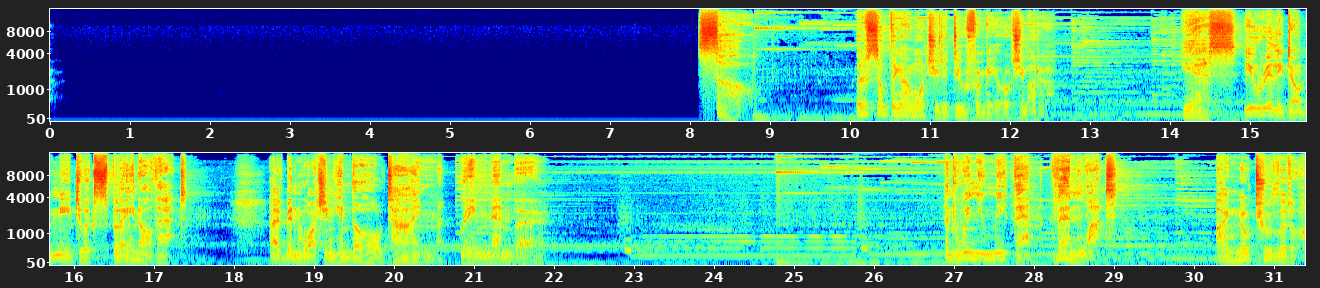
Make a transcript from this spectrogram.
So, There's something I want you to do for me, Orochimaru. yes, you really don't need to explain all that. I've been watching him the whole time, remember? And when you meet them, then what? I know too little.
